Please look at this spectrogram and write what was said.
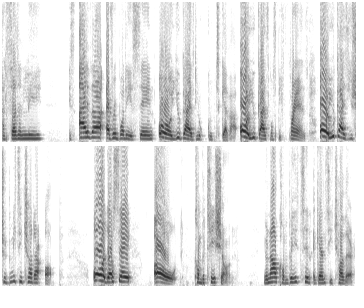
and suddenly it's either everybody is saying, Oh, you guys look good together. Oh, you guys must be friends. Oh, you guys, you should meet each other up. Or they'll say, Oh, competition. You're now competing against each other.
